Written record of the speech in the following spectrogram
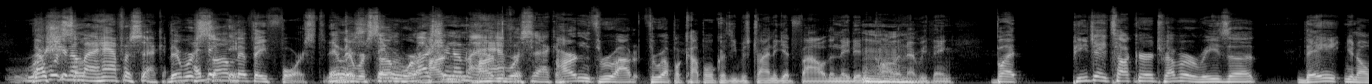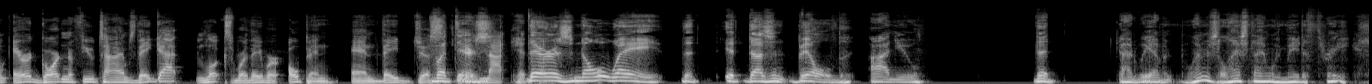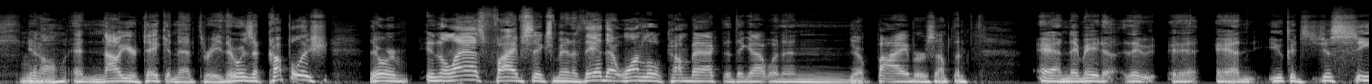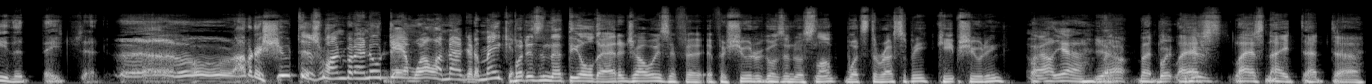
rushing some- them a half a second? There were some they- that they forced. They and there were some were rushing Harden, them a Harden half a second. Harden threw out threw up a couple because he was trying to get fouled and they didn't call it Mm-hmm. and everything. But PJ Tucker, Trevor Ariza, they you know Eric Gordon a few times. They got looks where they were open and they just but there's did not hit. there them. is no way that it doesn't build on you that god we haven't when was the last time we made a 3 Mm-hmm. you know and now you're taking that three there was a couple of sh- there were in the last five six minutes they had that one little comeback that they got within Yep. five or something and they made a they uh, and you could just see that they said "Oh, i'm going to shoot this one but i know damn well i'm not going to make it But isn't that the old adage always? If a, if a shooter goes into a slump, what's the recipe? Keep shooting. Well, yeah, Yeah, but, but, but last last night that uh,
